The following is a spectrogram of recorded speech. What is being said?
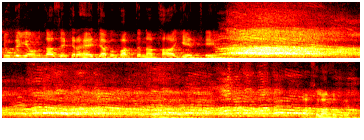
क्योंकि ये उनका ज़िक्र है, जब वक्त न था, ये थे। आप सलामत रहें।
